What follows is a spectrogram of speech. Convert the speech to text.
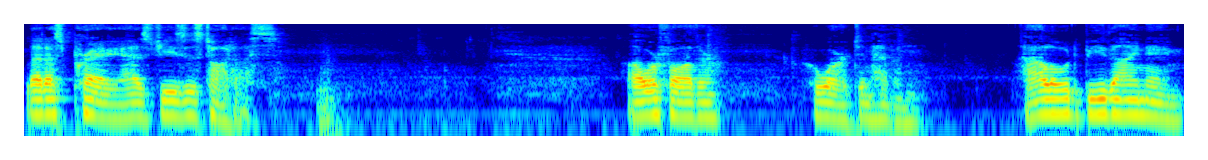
let us pray as Jesus taught us. Our Father, who art in heaven, hallowed be thy name.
